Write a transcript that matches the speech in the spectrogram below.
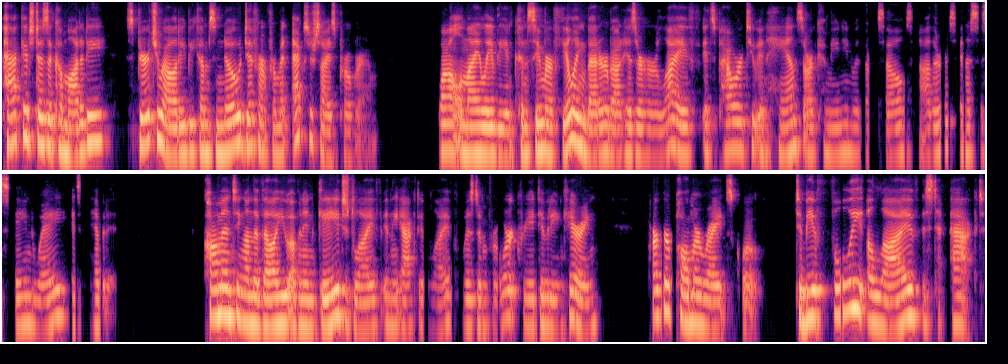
Packaged as a commodity, spirituality becomes no different from an exercise program. While it might leave the consumer feeling better about his or her life, its power to enhance our communion with ourselves and others in a sustained way is inhibited. Commenting on the value of an engaged life in the active life, wisdom for work, creativity, and caring, Parker Palmer writes, quote, To be fully alive is to act.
